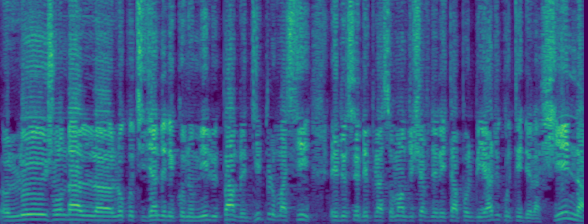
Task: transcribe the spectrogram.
Euh, le journal euh, Le Quotidien de l'économie lui parle de diplomatie et de ce déplacement du chef de l'État Paul Biya du côté de la Chine.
